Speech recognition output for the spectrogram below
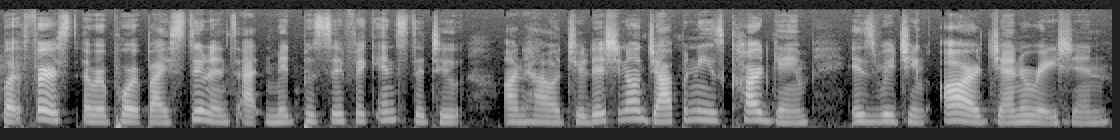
But first, a report by students at Mid Pacific Institute on how a traditional Japanese card game is reaching our generation.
